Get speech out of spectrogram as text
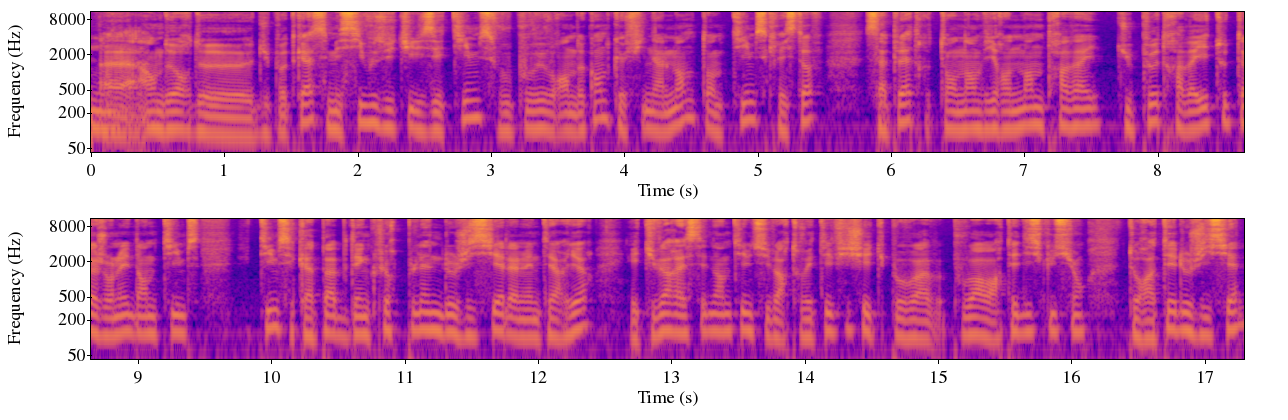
euh, en dehors de, du podcast, mais si vous utilisez Teams, vous pouvez vous rendre compte que finalement ton Teams, Christophe, ça peut être ton environnement de travail. Tu peux travailler toute ta journée dans Teams. Teams est capable d'inclure plein de logiciels à l'intérieur et tu vas rester dans Teams, tu vas retrouver tes fichiers, tu vas pouvoir avoir tes discussions, tu auras tes logiciels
